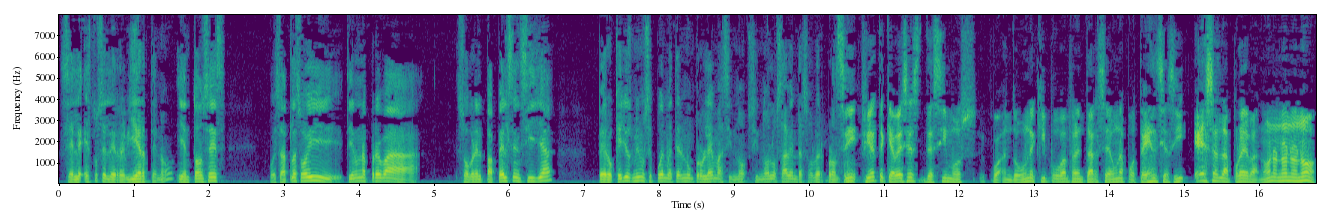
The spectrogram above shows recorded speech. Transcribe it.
se le- esto se le revierte, ¿no? Y entonces, pues Atlas hoy tiene una prueba sobre el papel sencilla, pero que ellos mismos se pueden meter en un problema si no, si no lo saben resolver pronto. Sí, fíjate que a veces decimos, cuando un equipo va a enfrentarse a una potencia así, esa es la prueba. No, no, no, no, no.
